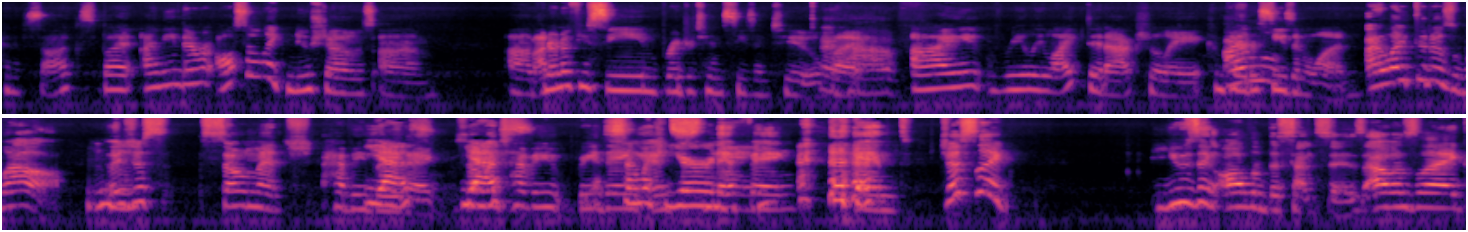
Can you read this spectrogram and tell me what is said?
kind of sucks. But I mean, there were also like new shows. Um, um, I don't know if you've seen Bridgerton season two, I but have. I really liked it actually compared to season one. I liked it as well. It was Mhm. just so much heavy breathing. Yes, So yes. much heavy breathing. so much and yearning. sniffing and just like using all of the senses. I was like,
